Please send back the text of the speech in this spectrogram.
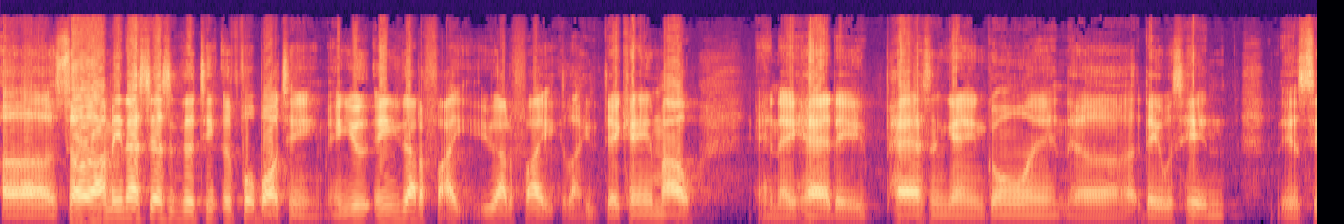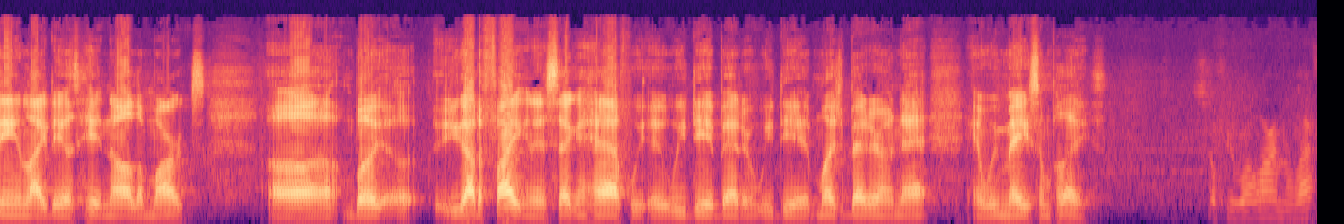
so I mean that's just a good team, a football team, and you and you got to fight. You got to fight. Like they came out and they had a passing game going. Uh, they was hitting. It seemed like they was hitting all the marks. Uh, but uh, you got to fight. In the second half, we we did better. We did much better on that, and we made some plays. Sophie Weller on the left.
